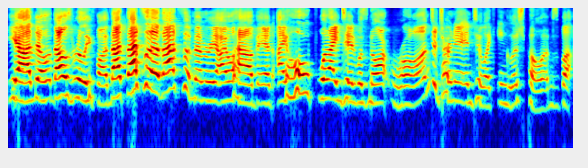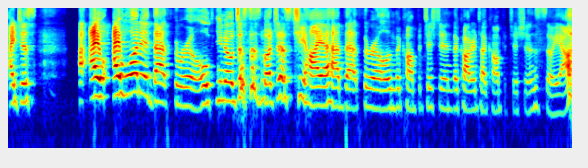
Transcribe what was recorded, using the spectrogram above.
Yeah, no, that was really fun. That that's a that's a memory I will have, and I hope what I did was not wrong to turn it into like English poems. But I just, I I wanted that thrill, you know, just as much as Chihaya had that thrill in the competition, the Karuta competitions. So yeah.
